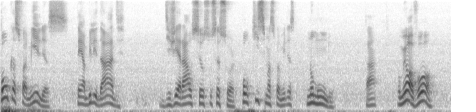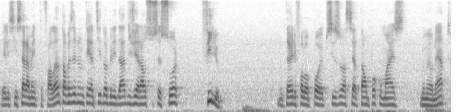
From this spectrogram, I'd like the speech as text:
poucas famílias têm habilidade de gerar o seu sucessor. Pouquíssimas famílias no mundo, tá? O meu avô, ele sinceramente falando, talvez ele não tenha tido a habilidade de gerar o sucessor filho. Então ele falou: "Pô, eu preciso acertar um pouco mais no meu neto.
